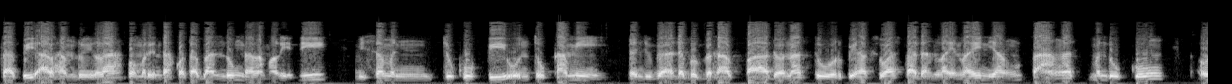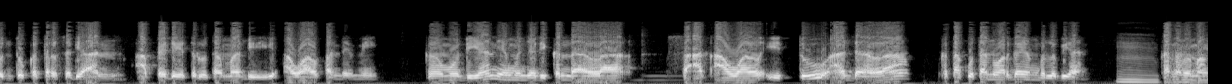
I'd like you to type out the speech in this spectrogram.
tapi alhamdulillah pemerintah Kota Bandung dalam hal ini bisa mencukupi untuk kami dan juga ada beberapa donatur, pihak swasta dan lain-lain yang sangat mendukung untuk ketersediaan APD terutama di awal pandemi. Kemudian yang menjadi kendala saat awal itu adalah ketakutan warga yang berlebihan. Hmm, Karena memang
